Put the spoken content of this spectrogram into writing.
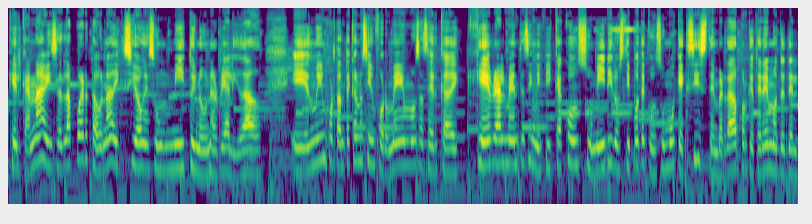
que el cannabis es la puerta a una adicción es un mito y no una realidad. Eh, es muy importante que nos informemos acerca de qué realmente significa consumir y los tipos de consumo que existen, ¿verdad? Porque tenemos desde el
